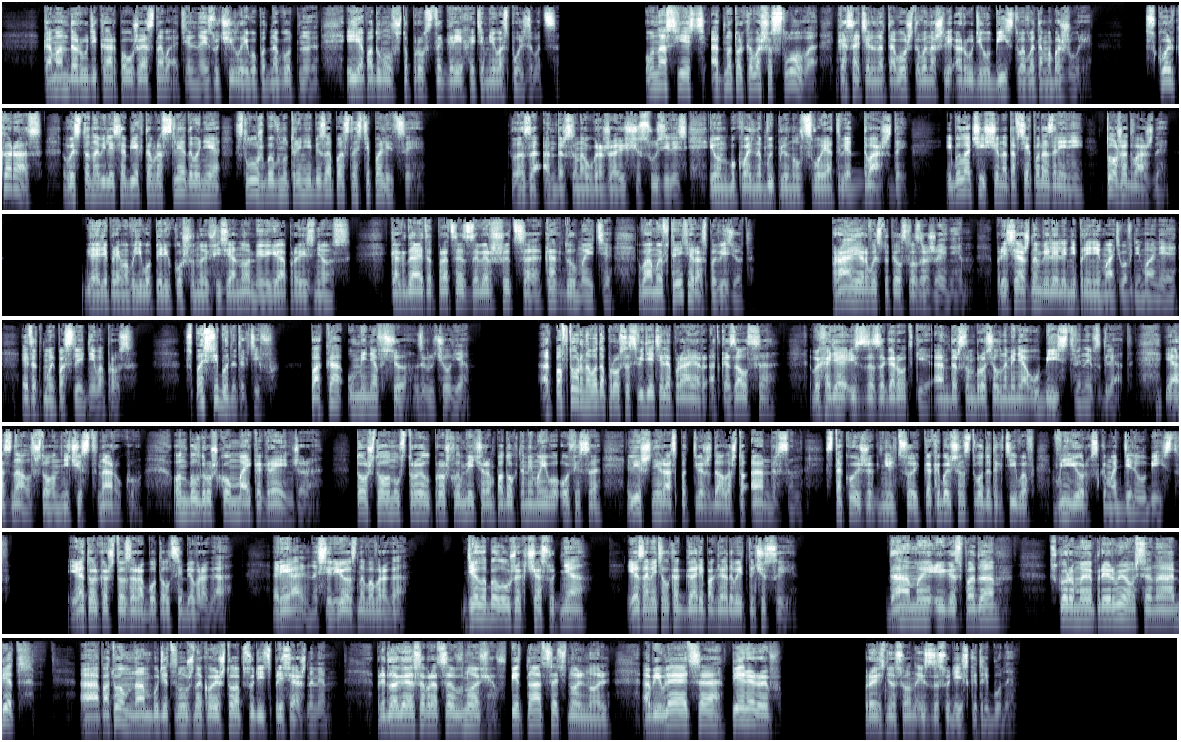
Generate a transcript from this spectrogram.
Команда Руди Карпа уже основательно изучила его подноготную, и я подумал, что просто грех этим не воспользоваться. «У нас есть одно только ваше слово касательно того, что вы нашли орудие убийства в этом абажуре. Сколько раз вы становились объектом расследования службы внутренней безопасности полиции?» Глаза Андерсона угрожающе сузились, и он буквально выплюнул свой ответ дважды. И был очищен ото всех подозрений, тоже дважды. Глядя прямо в его перекошенную физиономию, я произнес, «Когда этот процесс завершится, как думаете, вам и в третий раз повезет?» Прайер выступил с возражением. Присяжным велели не принимать во внимание этот мой последний вопрос. «Спасибо, детектив. Пока у меня все», — заключил я. От повторного допроса свидетеля Прайер отказался, Выходя из-за загородки, Андерсон бросил на меня убийственный взгляд. Я знал, что он нечист на руку. Он был дружком Майка Грейнджера. То, что он устроил прошлым вечером под окнами моего офиса, лишний раз подтверждало, что Андерсон с такой же гнильцой, как и большинство детективов в Нью-Йоркском отделе убийств. Я только что заработал себе врага. Реально серьезного врага. Дело было уже к часу дня. Я заметил, как Гарри поглядывает на часы. «Дамы и господа, скоро мы прервемся на обед, а потом нам будет нужно кое-что обсудить с присяжными. Предлагаю собраться вновь в 15.00. Объявляется перерыв», — произнес он из-за судейской трибуны.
